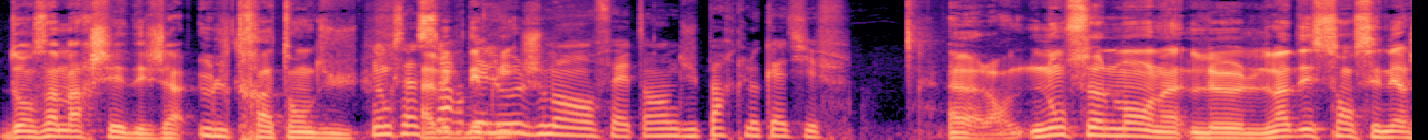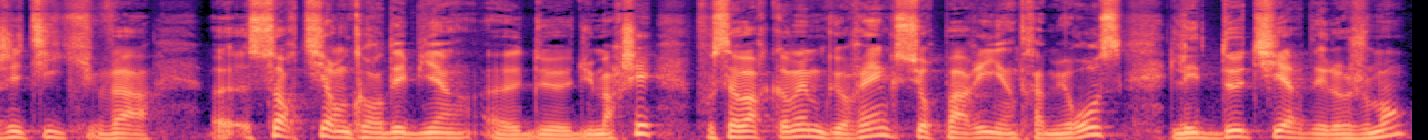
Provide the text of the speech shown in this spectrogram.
Dans un marché déjà ultra tendu. Donc ça sort des, en fait, hein, du parc locatif. Alors, non seulement l'indécence énergétique va euh, sortir encore des biens euh, du marché, il faut savoir quand même que rien que sur Paris intramuros, les deux tiers des logements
